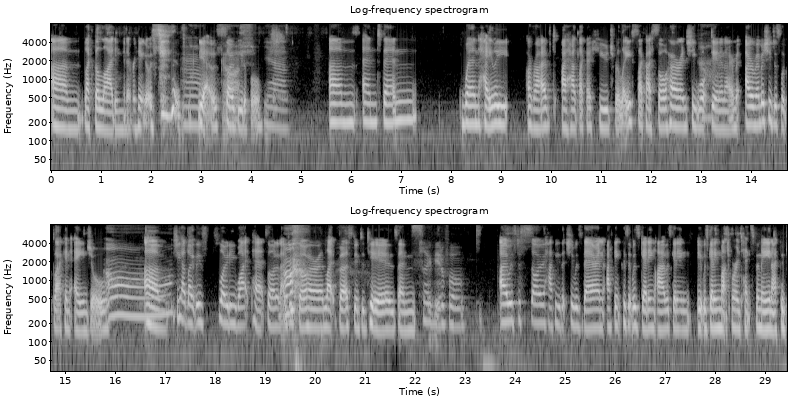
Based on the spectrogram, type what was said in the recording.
Um, like the lighting and everything. It was, Oh, yeah, it was so beautiful. Yeah. Um, and then when Haley arrived, I had like a huge release. Like I saw her and she walked in, and I rem- I remember she just looked like an angel. Oh. Um, she had like these floaty white pants on, and I just Oh. saw her and like burst into tears. And so beautiful. I was just so happy that she was there. And I think because it was getting, I was getting, it was getting much more intense for me, and I could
